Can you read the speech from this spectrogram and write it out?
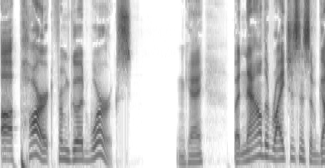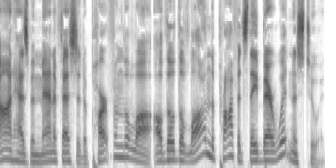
apart from good works. Okay? But now the righteousness of God has been manifested apart from the law, although the law and the prophets they bear witness to it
